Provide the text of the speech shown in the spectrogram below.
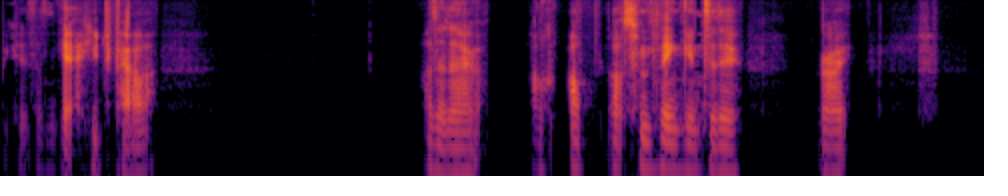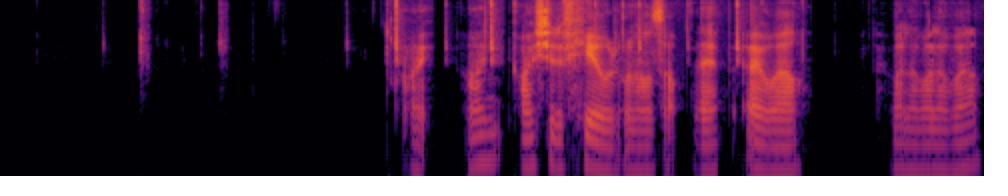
because it doesn't get huge power. I don't know. I'll got some thinking to do. Right. Right. I I should have healed when I was up there, but oh well. Oh well, oh well, oh well.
